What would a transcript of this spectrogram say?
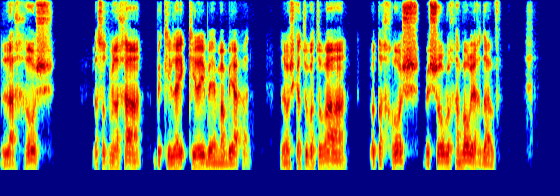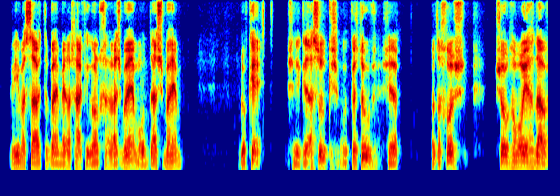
לחרוש, לעשות מלאכה בכלי בהמה ביחד. זה מה שכתוב בתורה, לא תחרוש בשור וחמור יחדיו. ואם עשה את בהם מלאכה, כגון חרש בהם או דש בהם, לוקה. אסור, כתוב, שלא תחרוש שור וחמור יחדיו.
